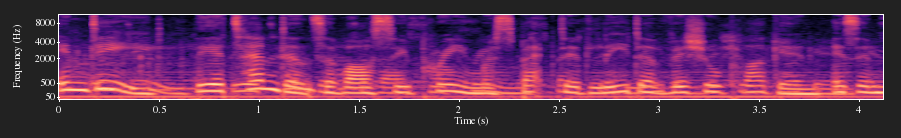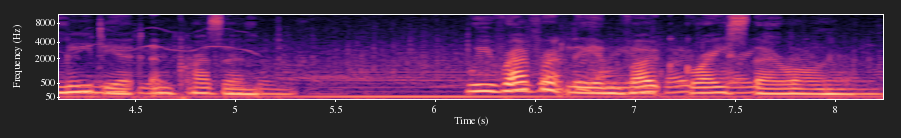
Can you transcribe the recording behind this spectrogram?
Indeed, the attendance of our supreme respected leader visual plugin is immediate and present. We reverently invoke grace thereon.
